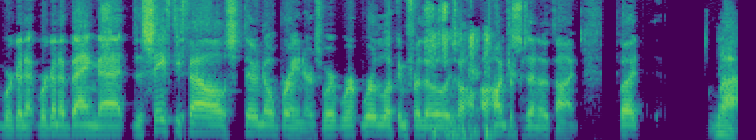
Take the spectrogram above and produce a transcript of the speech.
we're gonna we're gonna bang that. The safety fouls they're no brainers we're, we're, we're looking for those 100% of the time. But right.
